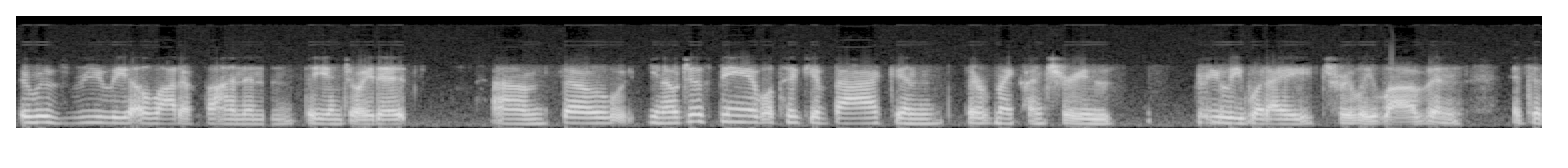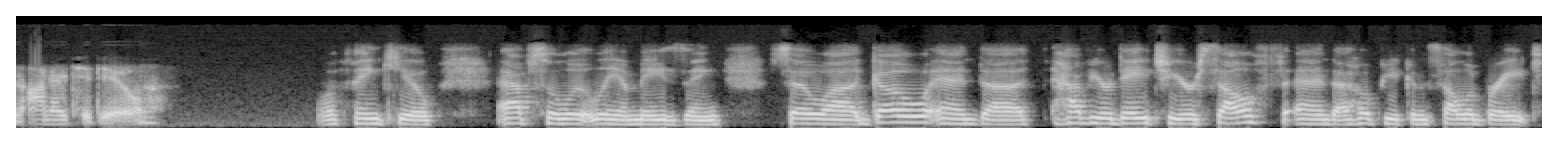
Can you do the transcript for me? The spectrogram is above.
It was really a lot of fun and they enjoyed it. Um, so, you know, just being able to give back and serve my country is really what I truly love, and it's an honor to do. Well, thank you. Absolutely amazing. So uh, go and uh, have your day to yourself, and I hope you can celebrate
